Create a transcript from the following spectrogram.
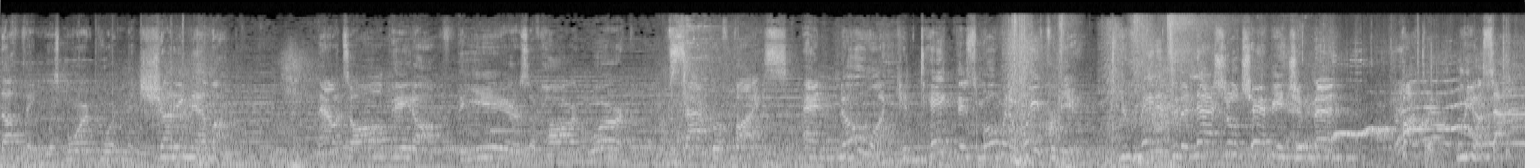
Nothing was more important than shutting them up. Now it's all paid off. The years of hard work, of sacrifice, and no one can take this moment away from you. You made it to the national championship, men. Bocklet, lead us out.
